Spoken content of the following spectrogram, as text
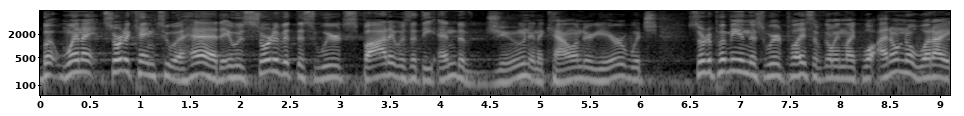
But when it sort of came to a head, it was sort of at this weird spot. It was at the end of June in a calendar year, which sort of put me in this weird place of going like, well, I don't know what I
